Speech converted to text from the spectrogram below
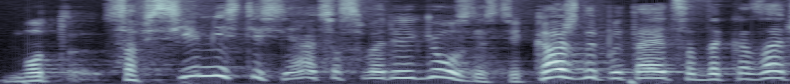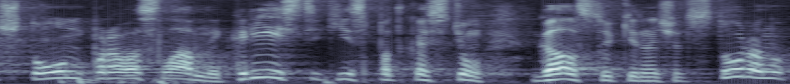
вот совсем не стесняются своей религиозности. Каждый пытается доказать, что он православный. Крестики из-под костюм, галстуки, значит, в сторону,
